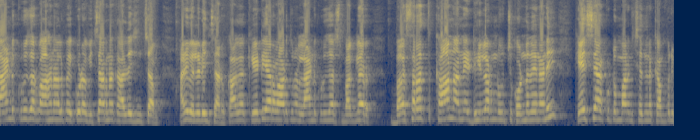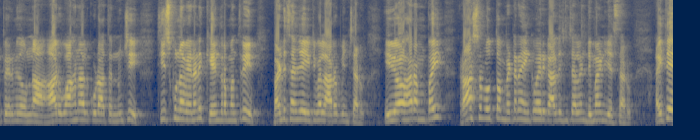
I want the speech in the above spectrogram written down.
ల్యాండ్ క్రూజర్ వాహనాలపై కూడా విచారణకు ఆదేశించాం అని వెల్లడించారు. కాగా కేటీఆర్ వాడుతున్న Land Cruiser smuggler Basarat Khan అనే డీలర్ నుంచి కొన్నదేనని కేసీఆర్ కుటుంబానికి చెందిన కంపెనీ పేరు మీద ఉన్న ఆరు వాహనాలు కూడా అతని నుంచి తీసుకున్నవేనని కేంద్ర మంత్రి బండి సంజయ్ ఇటీవల ఆరోపించారు. ఈ వ్యవహారంపై రాష్ట్ర ప్రభుత్వం వెంటనే ఎంక్వైరీకి ఆదేశించాలని డిమాండ్ చేశారు. అయితే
